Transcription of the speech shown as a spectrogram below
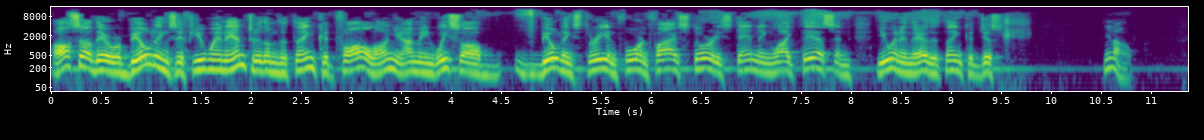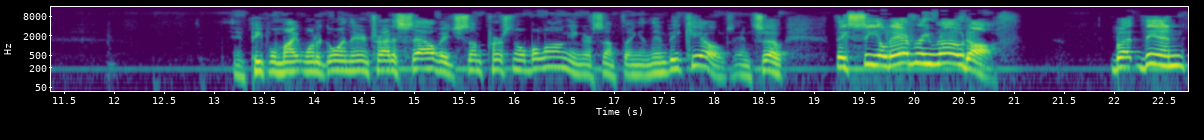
Also, there were buildings, if you went into them, the thing could fall on you. I mean, we saw buildings three and four and five stories standing like this, and you went in there, the thing could just, you know. And people might want to go in there and try to salvage some personal belonging or something and then be killed. And so they sealed every road off. But then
